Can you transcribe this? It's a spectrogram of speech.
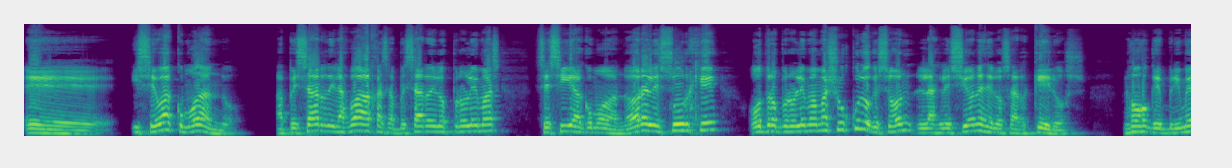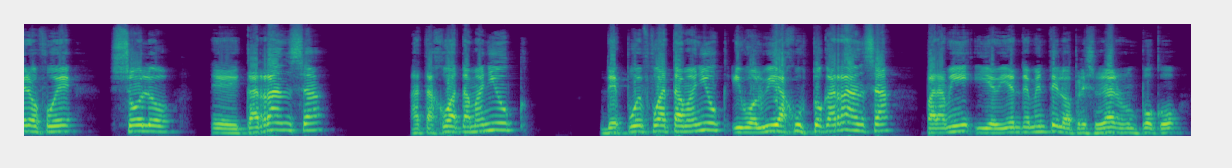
eh, y se va acomodando. A pesar de las bajas, a pesar de los problemas, se sigue acomodando. Ahora le surge otro problema mayúsculo que son las lesiones de los arqueros, ¿no? Que primero fue solo eh, Carranza, atajó a Tamañuc, después fue a Tamañuc y volvía justo Carranza, para mí, y evidentemente lo apresuraron un poco,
